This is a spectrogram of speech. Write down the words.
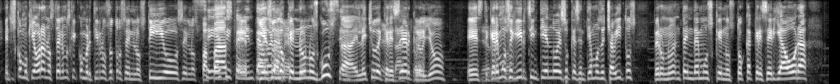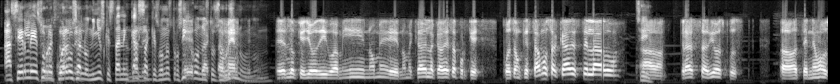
Entonces como que ahora nos tenemos que convertir nosotros en los tíos, en los Sí, es papás diferente y eso es lo que no nos gusta, el hecho de crecer, Exacto. creo yo. Este, queremos razón. seguir sintiendo eso que sentíamos de chavitos, pero no entendemos que nos toca crecer y ahora hacerle esos Demostrarle. recuerdos a los niños que están en casa, que son nuestros hijos, nuestros sobrinos. Exactamente. Es lo que yo digo, a mí no me, no me cabe en la cabeza porque, pues aunque estamos acá de este lado, ah, gracias a Dios, pues ah, tenemos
